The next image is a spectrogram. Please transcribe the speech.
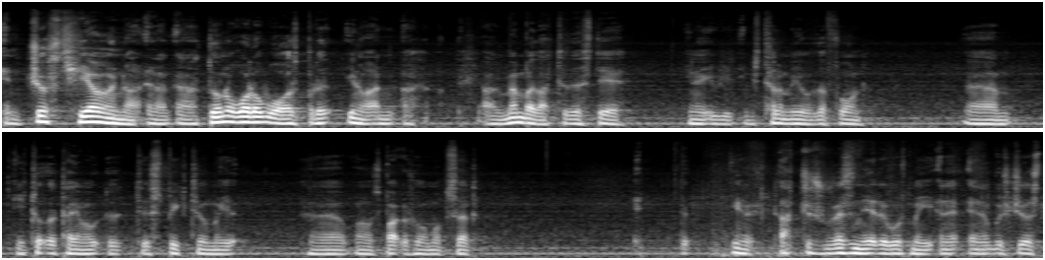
And just hearing that, and I, and I don't know what it was, but it, you know, and I, I remember that to this day. You know, he, was- he was telling me over the phone. Um, he took the time out to, to speak to me uh, when I was back at home upset. You know, that just resonated with me, and it, and it was just,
